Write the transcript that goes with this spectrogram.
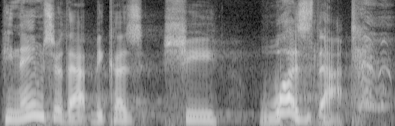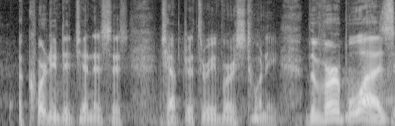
He names her that because she was that. according to Genesis chapter 3 verse 20. The verb was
